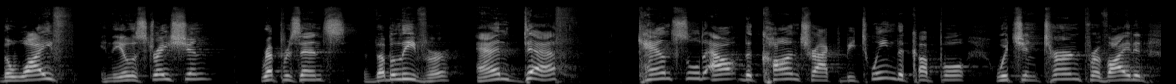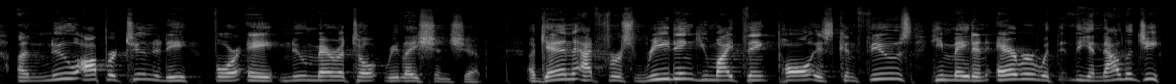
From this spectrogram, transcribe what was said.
The wife in the illustration represents the believer, and death canceled out the contract between the couple, which in turn provided a new opportunity for a new marital relationship. Again, at first reading, you might think Paul is confused. He made an error within the analogy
